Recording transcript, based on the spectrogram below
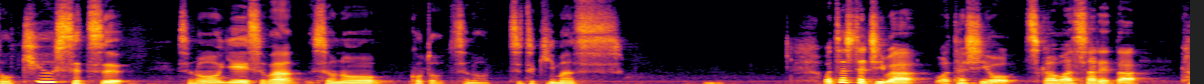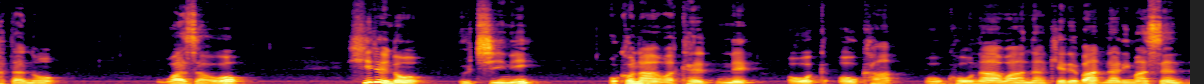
と9節そのイエスはそのことその続きます。私たちは私を使わされた方の技を昼のうちに行わけね行行わなければなりません。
